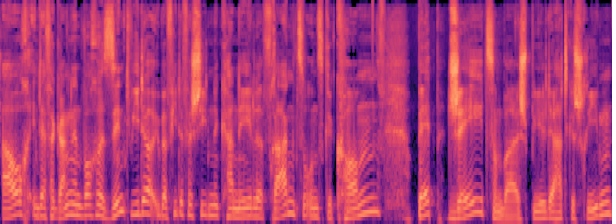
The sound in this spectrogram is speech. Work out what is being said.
auch in der vergangenen Woche sind wieder über viele verschiedene Kanäle Fragen zu uns gekommen. Beb J zum Beispiel, der hat geschrieben,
